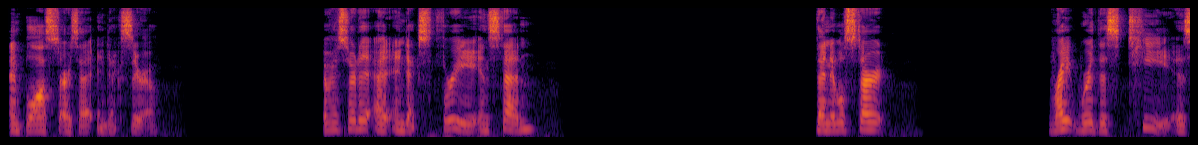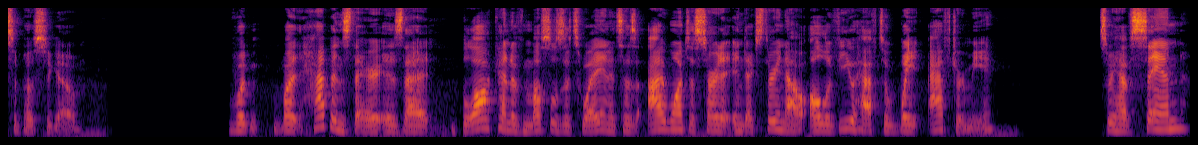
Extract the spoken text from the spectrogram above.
and blah starts at index 0. If I start it at index 3 instead, then it will start right where this T is supposed to go. What what happens there is that blah kind of muscles its way and it says, I want to start at index 3 now. All of you have to wait after me. So we have san,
